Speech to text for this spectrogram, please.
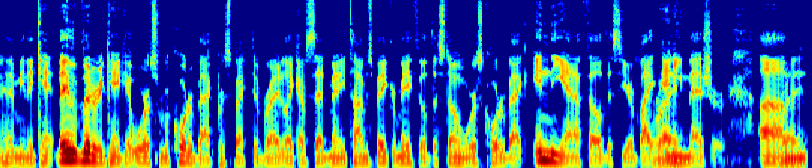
and I mean, they can't, they literally can't get worse from a quarterback perspective, right? Like I've said many times, Baker Mayfield, the stone worst quarterback in the NFL this year by right. any measure. Um, right.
